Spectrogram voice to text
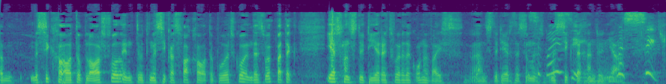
um, musiek gehad op laerskool en toe het musiek as vak gehad op hoërskool en dis ook wat ek eers gaan studeer het voordat ek onderwys gaan studeer het om musiek te gaan doen, ja. Musiek.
